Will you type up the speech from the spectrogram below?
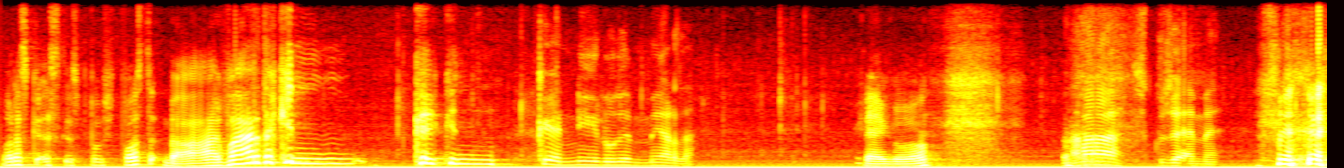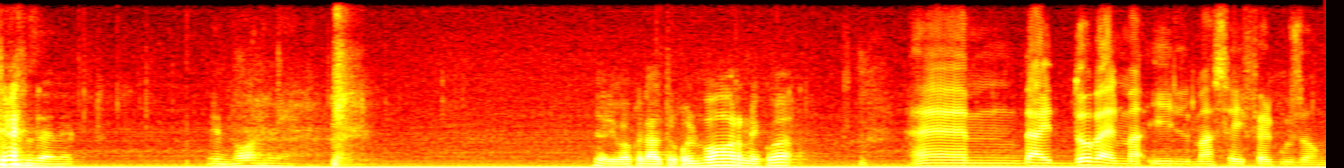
Ora sc- sc- sp- sposta. Ah, guarda che. Che. che... Che nero di merda. Grego. Ah, scusami. Scusami. Il borne. Arriva quell'altro col Vorne qua. Ehm, dai, dov'è il, ma- il Massey Ferguson?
